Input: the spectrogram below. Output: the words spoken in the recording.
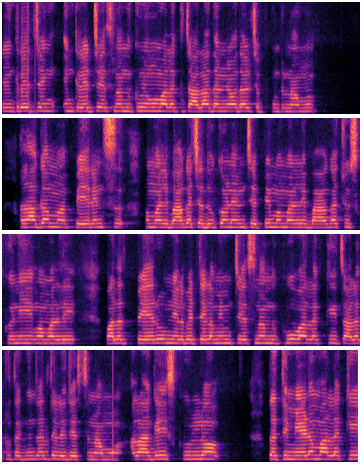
ఎంకరేజ్ ఎంకరేజ్ చేసినందుకు మేము వాళ్ళకి చాలా ధన్యవాదాలు చెప్పుకుంటున్నాము. అలాగా మా పేరెంట్స్ మమ్మల్ని బాగా చదువుకోండి అని చెప్పి మమ్మల్ని బాగా చూసుకుని మమ్మల్ని వాళ్ళ పేరు నిలబెట్టేలా మేము చేసినందుకు వాళ్ళకి చాలా కృతజ్ఞతలు తెలియజేస్తున్నాము. అలాగే ఈ స్కూల్లో ప్రతి మేడం వాళ్ళకి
